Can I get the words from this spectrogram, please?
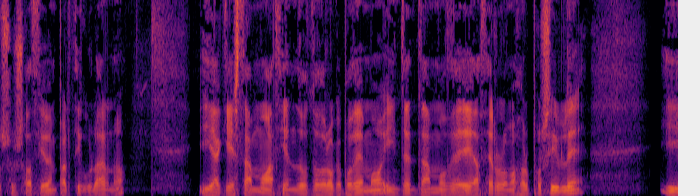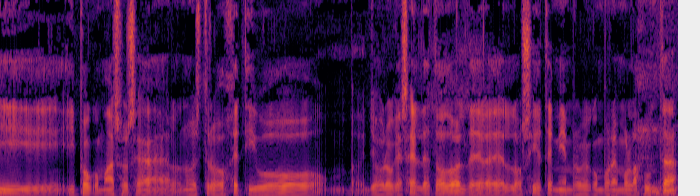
sus socios en particular, ¿no? Y aquí estamos haciendo todo lo que podemos e intentamos de hacerlo lo mejor posible y, poco más. O sea, nuestro objetivo, yo creo que es el de todos, el de los siete miembros que componemos la Junta,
